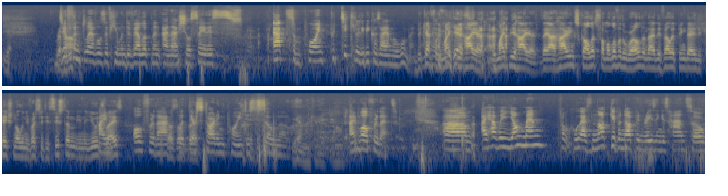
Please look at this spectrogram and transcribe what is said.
Yeah. Different levels of human development, and I shall say this at some point, particularly because I am a woman. Be careful, you might yes. be hired. You might be hired. They are hiring scholars from all over the world and are developing their educational university system in a huge I'm ways. all for that, but their that. starting point is so low. Yeah, okay. Wow. I'm all for that. Um, I have a young man from, who has not given up in raising his hand, so.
